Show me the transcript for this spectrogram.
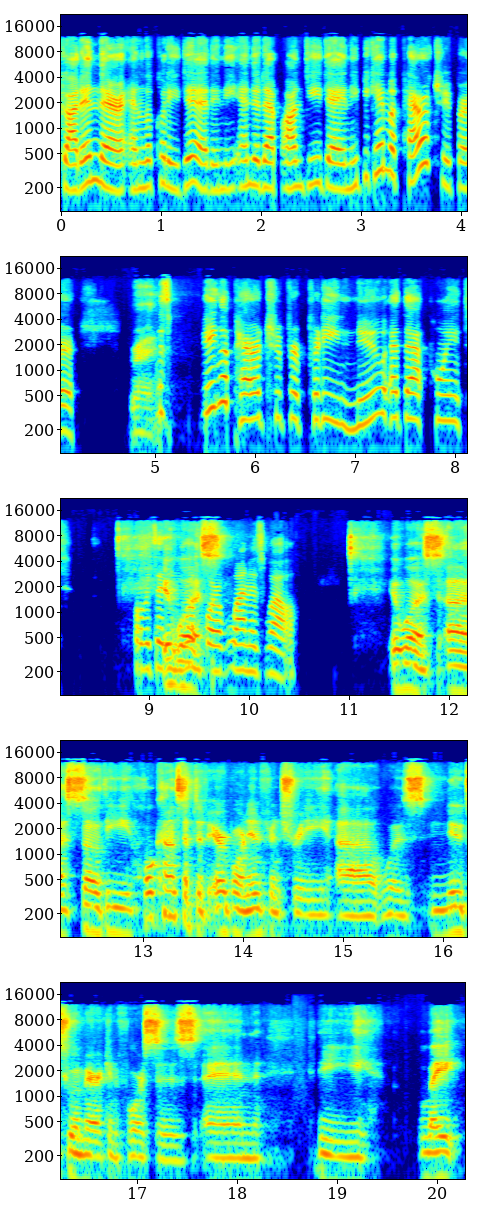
got in there and look what he did and he ended up on d-day and he became a paratrooper right was being a paratrooper pretty new at that point or was it, it was. world war one as well it was uh, so the whole concept of airborne infantry uh, was new to american forces in the late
